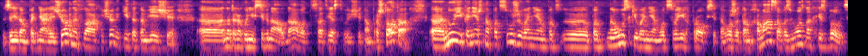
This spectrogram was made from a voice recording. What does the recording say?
то есть они там подняли черный флаг, еще какие-то там вещи, э, ну, это как у них сигнал, да, вот соответствующий там про что-то, ну и, конечно, подсуживанием, под, под наускиванием вот своих прокси, того же там Хамаса, возможно, Хизбаллы. С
